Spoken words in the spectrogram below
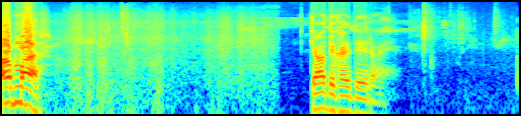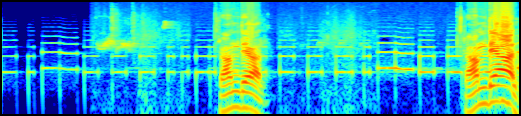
अब मार। क्या दिखाई दे रहा है? रामदयाल। रामदयाल।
